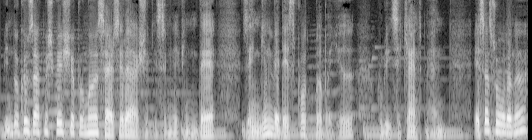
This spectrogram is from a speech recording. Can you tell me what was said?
1965 yapımı Serseri Aşık isimli filmde zengin ve despot babayı Hulusi Kentmen, esas oğlanı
